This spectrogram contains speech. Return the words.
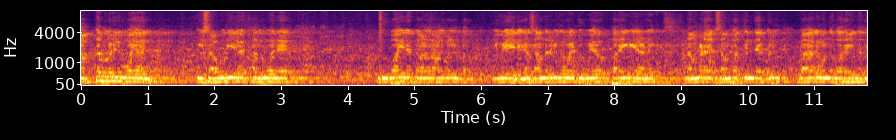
മക്തബുകളിൽ പോയാൽ ഈ സൗദിയിൽ അതുപോലെ ദുബായിലൊക്കെ ആളുകൾ ഉണ്ടാവും യു എയിൽ ഞാൻ സാന്ദർഭികമായിട്ട് ഉപയോഗ പറയുകയാണ്. നമ്മുടെ സമ്പത്തിന്റെ ഒരു ഭാഗമെന്ന് പറയുന്നത്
